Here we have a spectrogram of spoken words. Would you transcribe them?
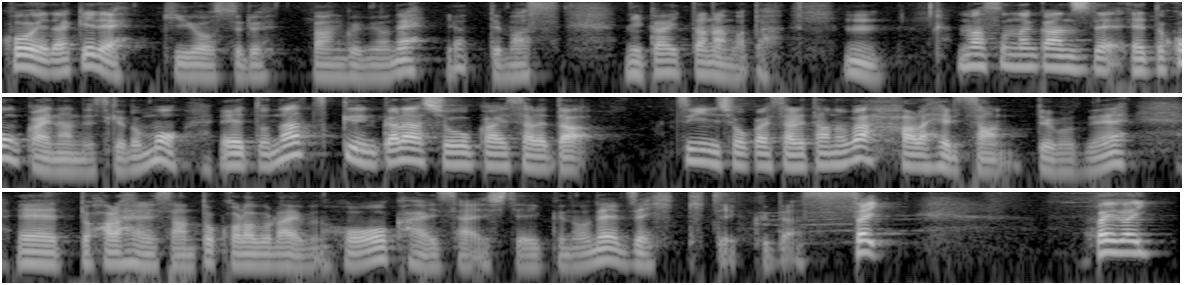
声だけで起業する番組をね、やってます。2回言ったな、また。うん。まあそんな感じで、えっ、ー、と、今回なんですけども、えっ、と、夏くんから紹介された次に紹介されたのが原ヘリさんということでね、えー、っと、原ヘリさんとコラボライブの方を開催していくので、ぜひ来てください。バイバイ。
